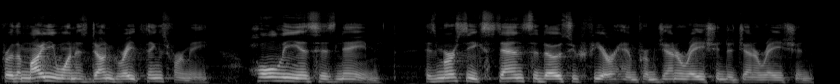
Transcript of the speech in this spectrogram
for the mighty one has done great things for me. Holy is his name. His mercy extends to those who fear him from generation to generation.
